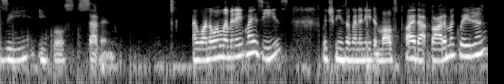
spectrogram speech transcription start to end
z equals 7. I want to eliminate my z's, which means I'm going to need to multiply that bottom equation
